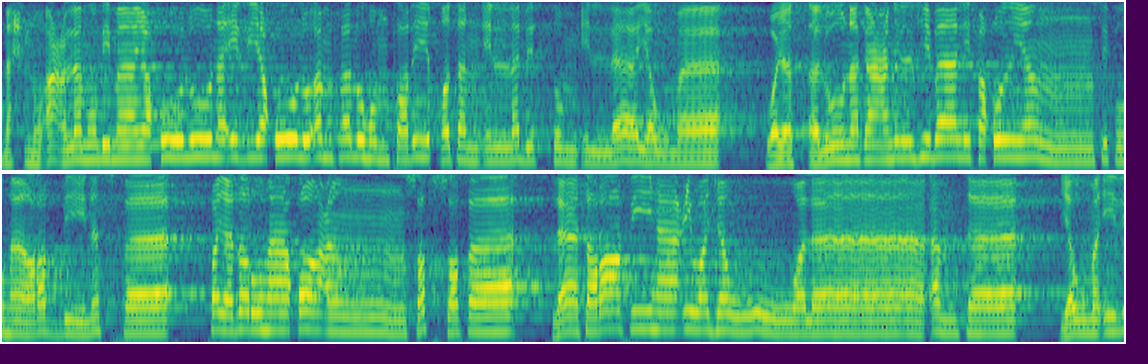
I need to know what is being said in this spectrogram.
نحن أعلم بما يقولون إذ يقول أمثلهم طريقة إن لبثتم إلا يوما. ويسألونك عن الجبال فقل ينسفها ربي نسفا فيذرها قاعا صفصفا لا ترى فيها عوجا ولا أمتا يومئذ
